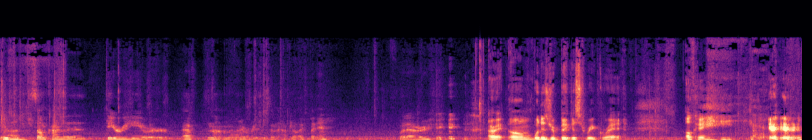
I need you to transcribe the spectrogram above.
Yeah. some kind of theory or af- no, not everybody believes in the afterlife, but eh, whatever. All right. Um, what is your biggest regret? Okay. Which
